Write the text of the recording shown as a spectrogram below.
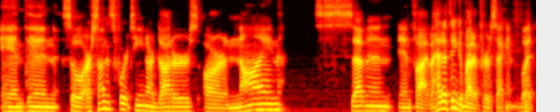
and then, so our son is 14. Our daughters are nine, seven, and five. I had to think about it for a second, but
